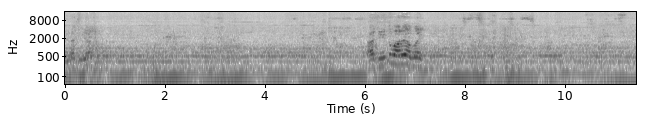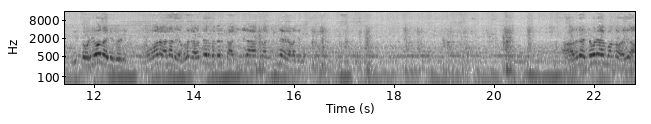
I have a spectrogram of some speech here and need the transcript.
എന്താ ചെയ്യാ? ആ ചീത്ത് മാറി നന്നായി. തൊടിയോന്നാ ഇനി പേടി. അതുപോലെ കല്ലാതെ നമ്മൾ കിളക്കി വരുമ്പോഴത്തേക്ക് കല്ലിനകത്ത് തന്നെ കിളക്കുന്നു രാവിലെ എട്ട് മണിയാകുമ്പോ വന്ന് തുടങ്ങിയതാ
